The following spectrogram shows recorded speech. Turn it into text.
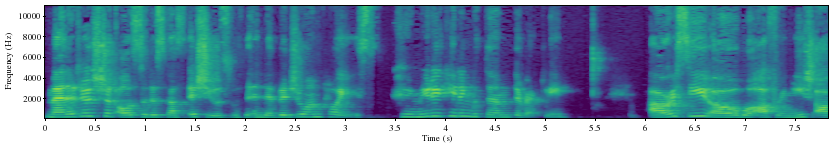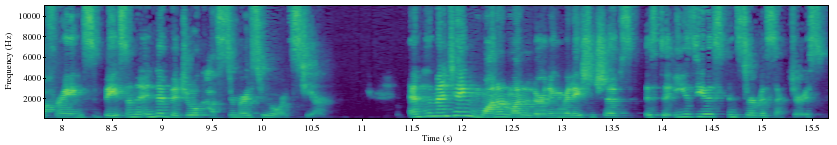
Managers should also discuss issues with the individual employees, communicating with them directly. Our CEO will offer niche offerings based on the individual customer's rewards tier. Implementing one-on-one learning relationships is the easiest in service sectors,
